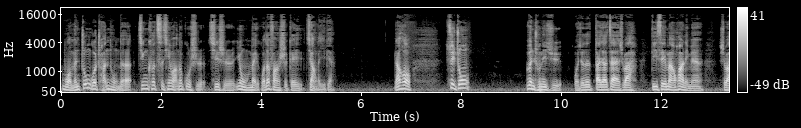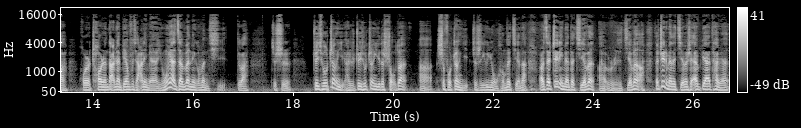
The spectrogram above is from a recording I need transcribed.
我们中国传统的荆轲刺秦王的故事，其实用美国的方式给讲了一遍，然后最终问出那句，我觉得大家在是吧？DC 漫画里面是吧，或者超人大战蝙蝠侠里面，永远在问那个问题，对吧？就是追求正义还是追求正义的手段啊？是否正义？这是一个永恒的劫难。而在这里面的诘问啊，不是诘问啊，在这里面的诘问是 FBI 探员。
